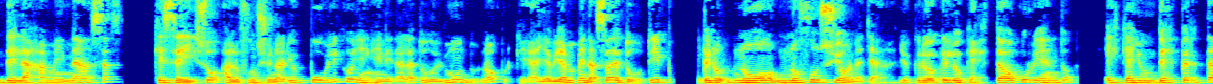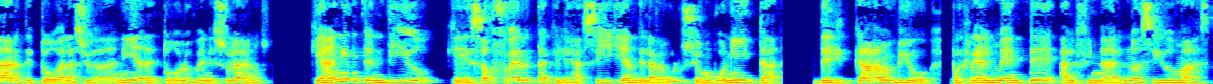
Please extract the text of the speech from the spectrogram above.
de las amenazas que se hizo a los funcionarios públicos y en general a todo el mundo, ¿no? Porque ahí había amenazas de todo tipo pero no, no funciona ya. Yo creo que lo que está ocurriendo es que hay un despertar de toda la ciudadanía, de todos los venezolanos, que han entendido que esa oferta que les hacían de la revolución bonita, del cambio, pues realmente al final no ha sido más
